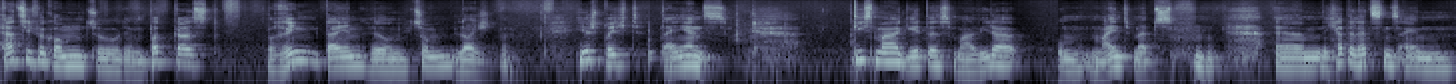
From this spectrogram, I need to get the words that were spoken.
Herzlich willkommen zu dem Podcast Bring dein Hirn zum Leuchten. Hier spricht dein Jens. Diesmal geht es mal wieder um Mindmaps. ähm, ich hatte letztens ein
